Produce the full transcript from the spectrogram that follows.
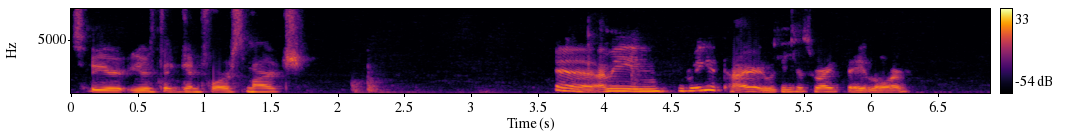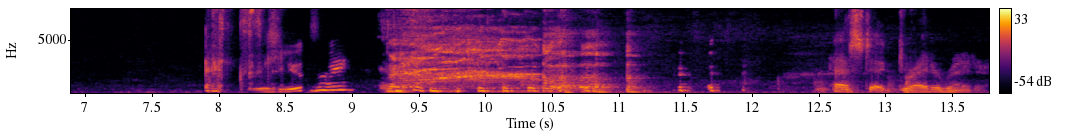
So you're you're thinking force march? Yeah, I mean, if we get tired, we can just ride Baylor. Excuse me? Hashtag Drider Rider.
